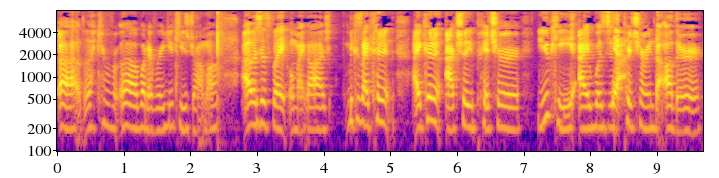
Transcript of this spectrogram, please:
uh I can't remember, uh, whatever Yuki's drama, I was just like, oh my gosh, because I couldn't I couldn't actually picture Yuki. I was just yeah. picturing the other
